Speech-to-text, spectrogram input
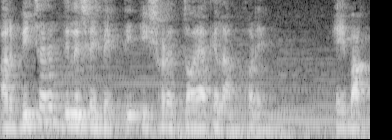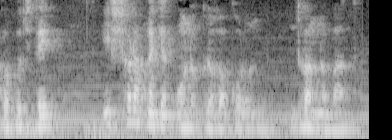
আর বিচারের দিনে সেই ব্যক্তি ঈশ্বরের দয়াকে লাভ করে। এই বাক্য বুঝতে ঈশ্বর আপনাকে অনুগ্রহ করুন। ধন্যবাদ।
